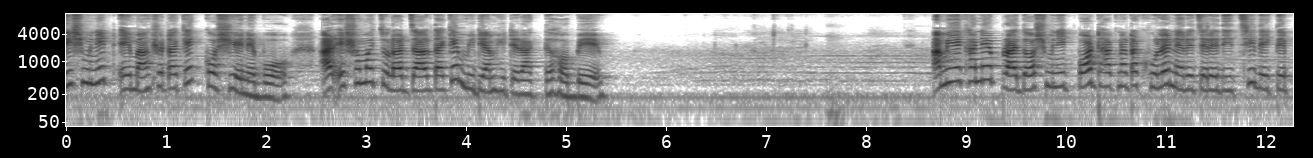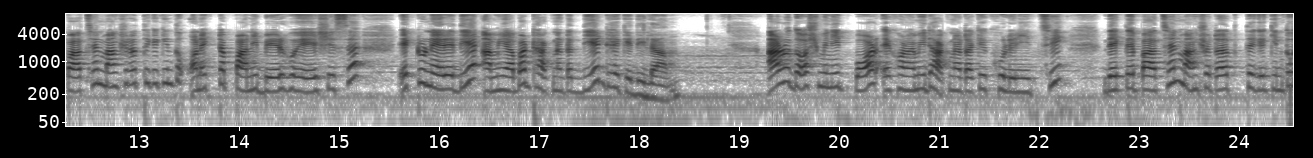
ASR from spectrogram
বিশ মিনিট এই মাংসটাকে কষিয়ে নেব। আর এ সময় চুলার জালটাকে মিডিয়াম হিটে রাখতে হবে। আমি এখানে প্রায় দশ মিনিট পর ঢাকনাটা খুলে নেড়ে চেড়ে দিচ্ছি। দেখতে পাচ্ছেন, মাংসটার থেকে কিন্তু অনেকটা পানি বের হয়ে এসেছে। একটু নেড়ে দিয়ে আমি আবার ঢাকনাটা দিয়ে ঢেকে দিলাম। আরও দশ মিনিট পর এখন আমি ঢাকনাটাকে খুলে নিচ্ছি। দেখতে পাচ্ছেন, মাংসটার থেকে কিন্তু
